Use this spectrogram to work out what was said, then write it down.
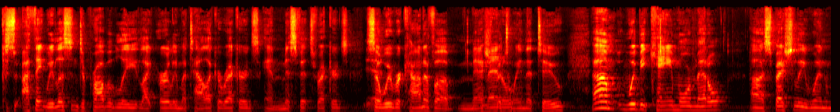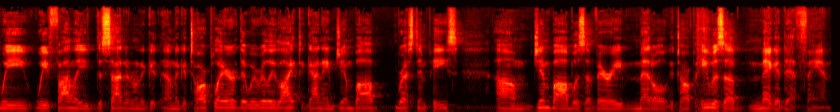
Cause I think we listened to probably like early Metallica records and Misfits records, so we were kind of a mesh Metal. between the two. Um, we became more metal, uh, especially when we we finally decided on a on a guitar player that we really liked, a guy named Jim Bob, rest in peace. Um, Jim Bob was a very metal guitar player. He was a Megadeth fan.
